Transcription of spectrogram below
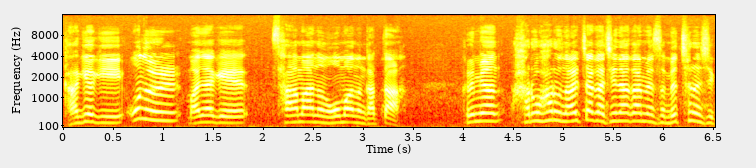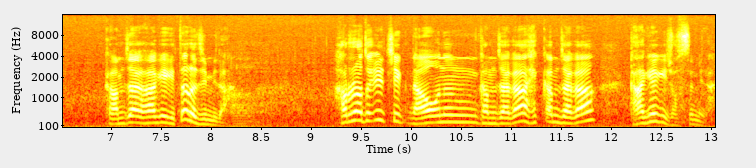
가격이 오늘 만약에 4만 원, 5만 원 갔다. 그러면 하루하루 날짜가 지나가면서 몇천 원씩 감자 가격이 떨어집니다. 하루라도 일찍 나오는 감자가 핵감자가 가격이 좋습니다.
